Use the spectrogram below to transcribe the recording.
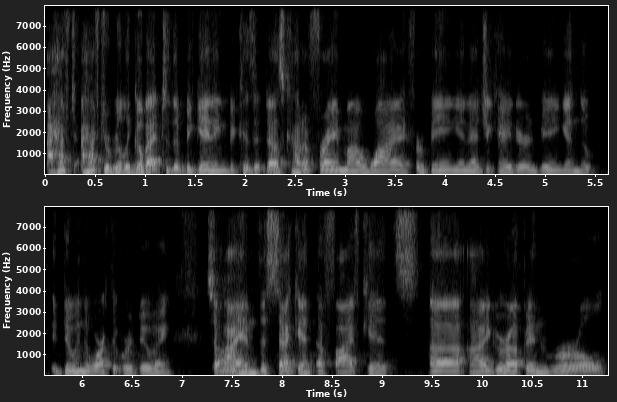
I have to I have to really go back to the beginning because it does kind of frame my why for being an educator and being in the doing the work that we're doing. So I am the second of five kids. Uh, I grew up in rural,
